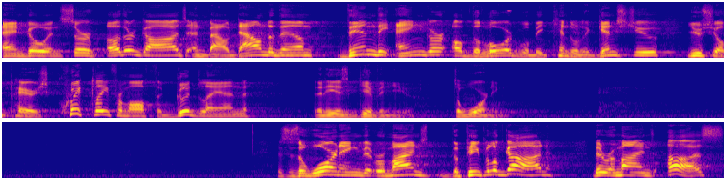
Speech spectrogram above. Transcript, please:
and go and serve other gods and bow down to them, then the anger of the Lord will be kindled against you. You shall perish quickly from off the good land that he has given you. It's a warning. This is a warning that reminds the people of God, that reminds us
